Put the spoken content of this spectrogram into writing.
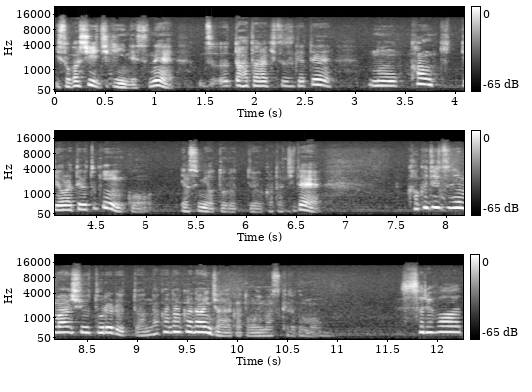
忙しい時期にですねずっと働き続けての寒気って言われてる時にこう休みを取るっていう形で確実に毎週取れるってのはなかなかないんじゃないかと思いますけれども。それは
